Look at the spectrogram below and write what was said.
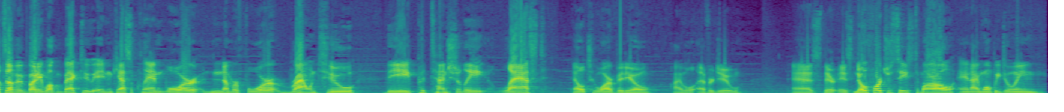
What's up, everybody? Welcome back to Aden Castle Clan War number four, round two, the potentially last L2R video I will ever do, as there is no Fortress Siege tomorrow, and I won't be doing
